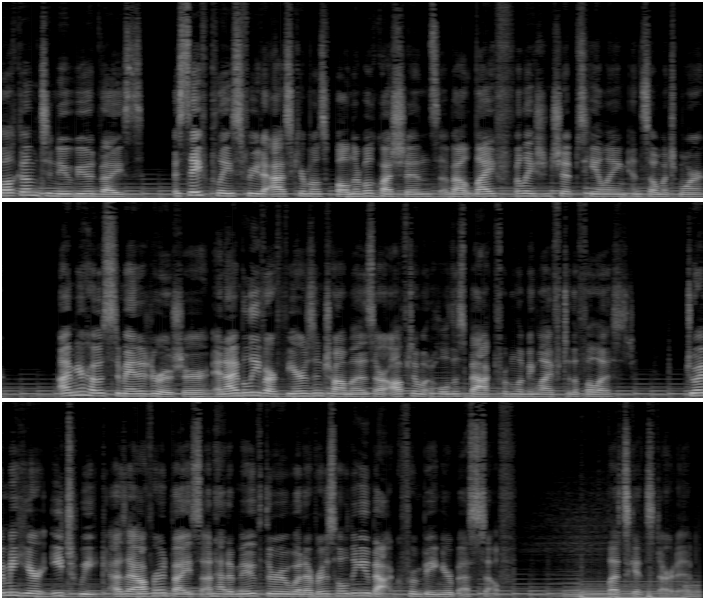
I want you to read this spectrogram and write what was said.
Welcome to New View Advice, a safe place for you to ask your most vulnerable questions about life, relationships, healing, and so much more. I'm your host, Amanda DeRocher, and I believe our fears and traumas are often what hold us back from living life to the fullest. Join me here each week as I offer advice on how to move through whatever is holding you back from being your best self. Let's get started.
